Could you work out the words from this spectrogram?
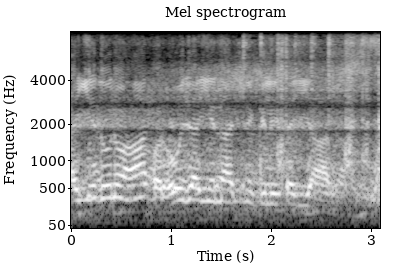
उठाइए दोनों हाथ और हो जाइए नाचने के लिए तैयार।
